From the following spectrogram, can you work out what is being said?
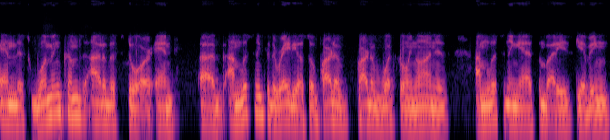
And this woman comes out of the store, and uh, I'm listening to the radio. So part of part of what's going on is I'm listening as somebody's giving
